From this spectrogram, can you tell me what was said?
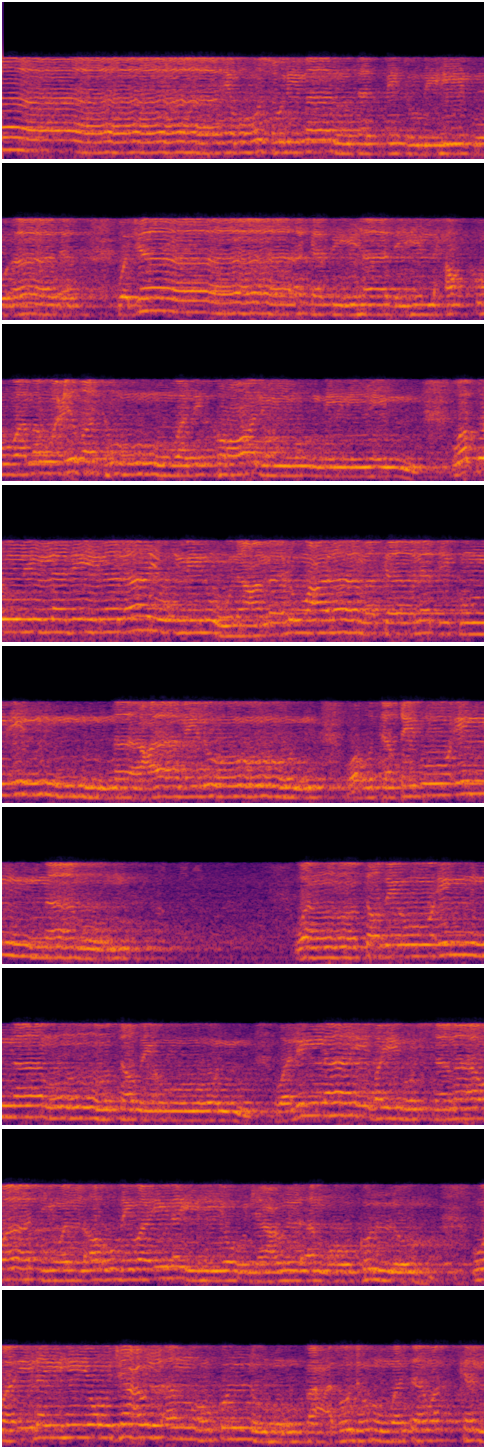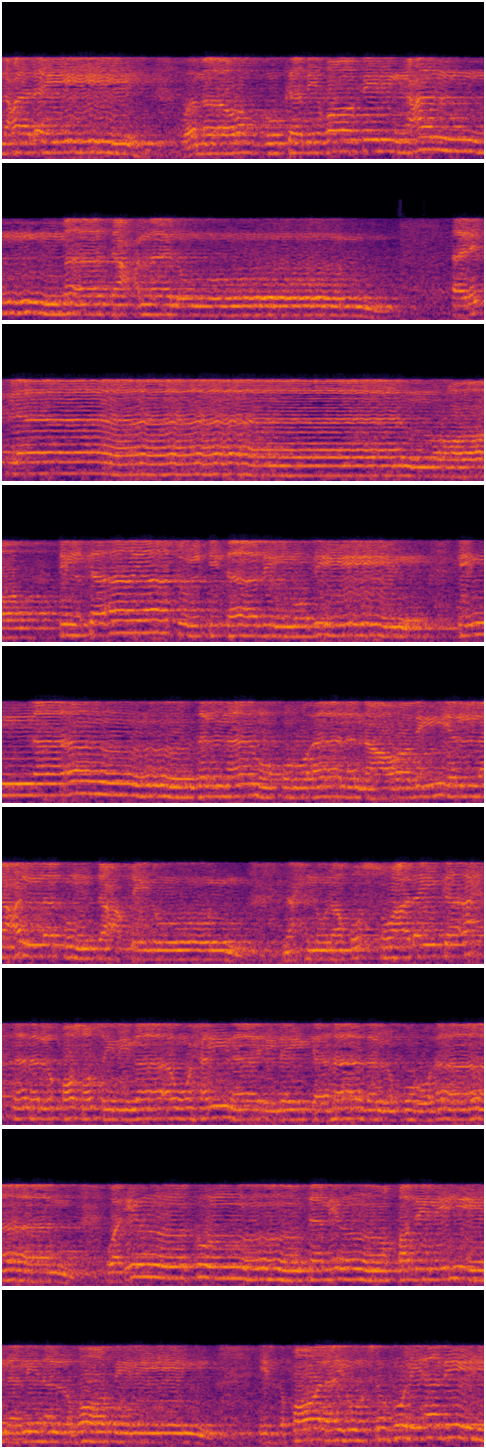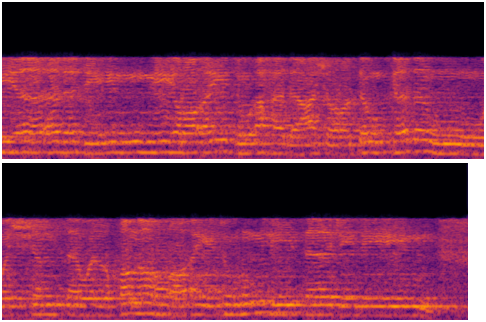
الحق وموعظة وذكرى للمؤمنين. وقل للذين لا يؤمنون عملوا على مكانتكم إنا عاملون. وارتقبوا إنا وانتظروا إنا منتظرون. ولله غيب السماوات والأرض وإليه يرجع الأمر كله. وإليه يرجع الأمر كله فاعبده وتوكل عليه. وما ربك بغافل عما تعملون. ألف لام را. تلك آيات الكتاب المبين. إنا أنزلناه قرآنا عربيا لعلكم تعقلون. نحن نقص عليك أحسن القصص لما أوحينا إليك هذا القرآن. وإن كنت من قبله لمن الغافلين. إذ قال يوسف لأبيه يا أبت إني رأيت أحد عشر كوكبا والشمس والقمر رأيتهم لي ساجدين.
